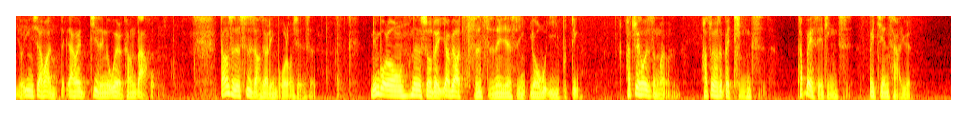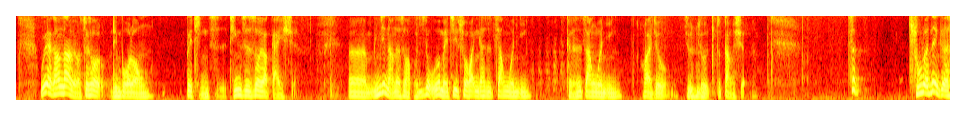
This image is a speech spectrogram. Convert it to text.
有印象的话，大家会记得那个威尔康大火，当时的市长叫林伯龙先生。林伯龙那个时候对要不要辞职那件事情犹疑不定，他最后是怎么？他最后是被停职的。他被谁停职？被监察院。威尔康大有最后林伯龙被停职，停职之后要改选。呃，民进党那时候，我记得我又没记错的话，应该是张文英，可能是张文英，后来就就就就当选了。这除了那个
